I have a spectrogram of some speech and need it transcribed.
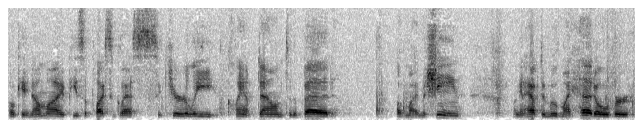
Okay, now my piece of plexiglass is securely clamped down to the bed of my machine. I'm going to have to move my head over to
